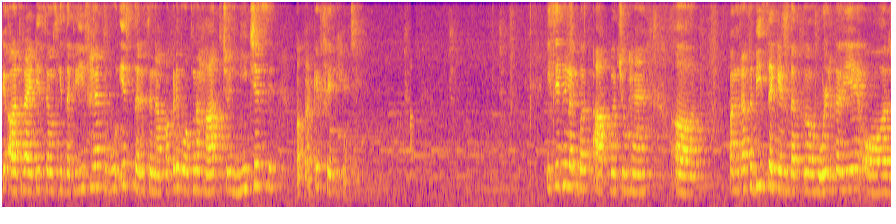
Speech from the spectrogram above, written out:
कि अर्थराइटिस है, उसकी तकलीफ़ है तो वो इस तरह से ना पकड़े, वो अपना हाथ जो नीचे से पकड़ के फिर खींचे। इसे भी लगभग आप जो है पंद्रह से बीस सेकेंड तक होल्ड करिए और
